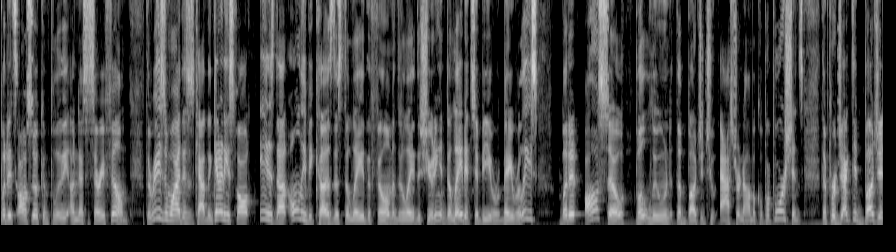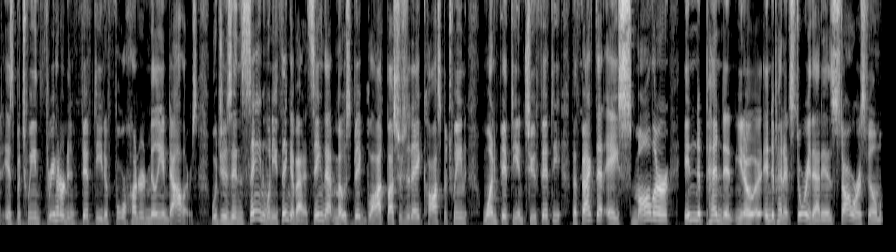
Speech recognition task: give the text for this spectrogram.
but it's also a completely unnecessary film. The reason why this is Kathleen Kennedy's fault is not only because this delayed the film and delayed the shooting and delayed it to be May release, but it also ballooned the budget to astronomical proportions. The projected budget is between 350 to 400 million dollars, which is insane when you think about it. Seeing that most big blockbusters today cost between 150 and 250, the fact that a smaller independent, you know, uh, independent story that is, Star Wars film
